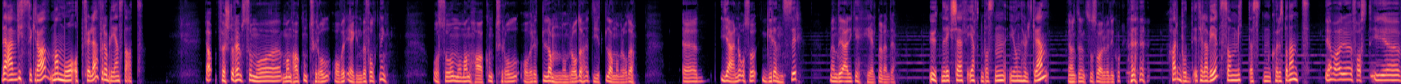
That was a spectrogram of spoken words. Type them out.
det er visse krav man må oppfylle for å bli en stat. Ja, først og fremst så må man ha kontroll over egen befolkning. Og så må man ha kontroll over et landområde, et gitt landområde. Gjerne også grenser, men det er ikke helt nødvendig. Utenrikssjef i Aftenposten Jon Hultgren Jeg har en tendens til å svare veldig kort. har bodd i Tel Aviv som Midtøsten-korrespondent. Jeg var eh, fast i eh,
